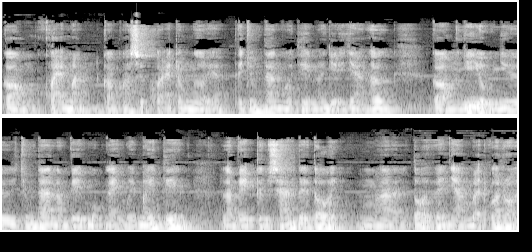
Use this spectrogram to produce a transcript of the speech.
còn khỏe mạnh còn có sức khỏe trong người á, thì chúng ta ngồi thiền nó dễ dàng hơn. Còn ví dụ như chúng ta làm việc một ngày mười mấy tiếng làm việc từ sáng tới tối mà tối về nhà mệt quá rồi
